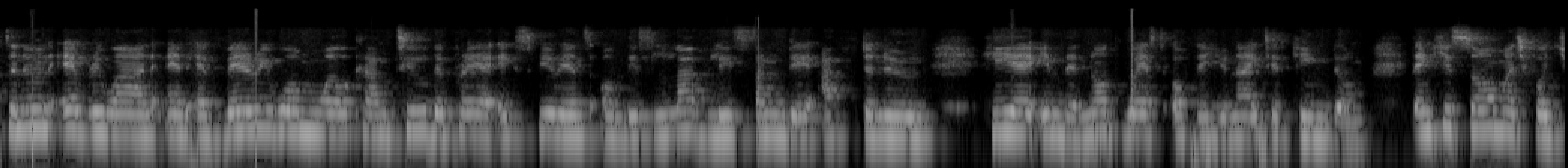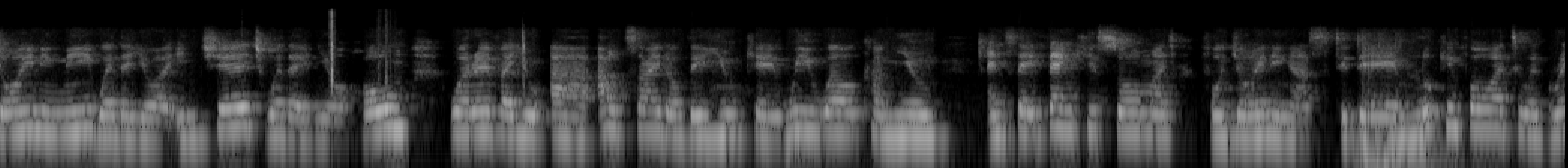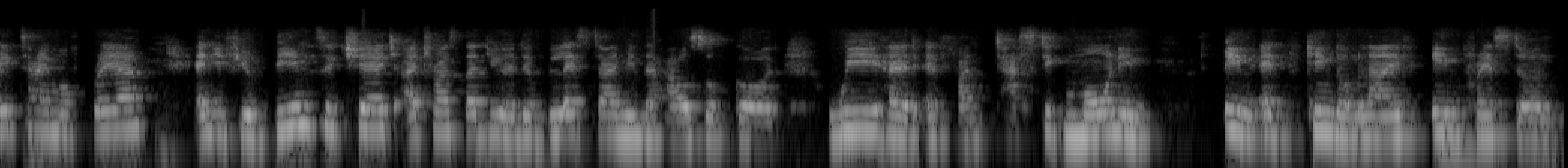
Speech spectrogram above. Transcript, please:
Afternoon, everyone, and a very warm welcome to the prayer experience on this lovely Sunday afternoon here in the northwest of the United Kingdom. Thank you so much for joining me, whether you are in church, whether in your home, wherever you are outside of the UK. We welcome you and say thank you so much for joining us today. I'm looking forward to a great time of prayer. And if you've been to church, I trust that you had a blessed time in the house of God. We had a fantastic morning in a Kingdom Life in Preston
